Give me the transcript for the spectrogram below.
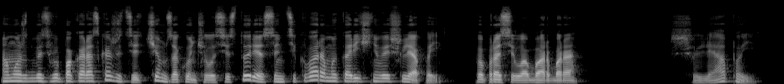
А может быть, вы пока расскажете, чем закончилась история с антикваром и коричневой шляпой? попросила Барбара. Шляпой?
